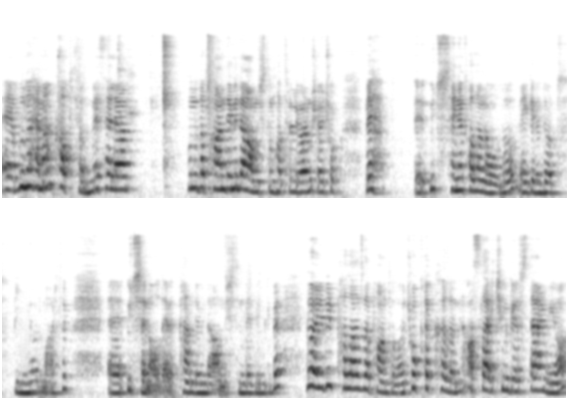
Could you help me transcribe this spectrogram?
E, bunu hemen kaptım. Mesela bunu da pandemide almıştım hatırlıyorum. Şöyle çok ve 3 sene falan oldu. Belki de 4 bilmiyorum artık. 3 sene oldu evet pandemide almıştım dediğim gibi. Böyle bir palazza pantolon. Çok da kalın. Asla içimi göstermiyor.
